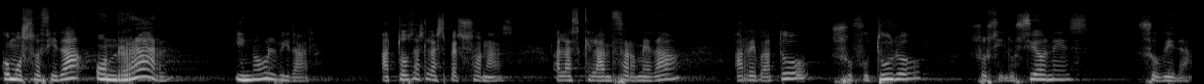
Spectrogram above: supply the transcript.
como sociedad honrar y no olvidar a todas las personas a las que la enfermedad arrebató su futuro, sus ilusiones, su vida.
